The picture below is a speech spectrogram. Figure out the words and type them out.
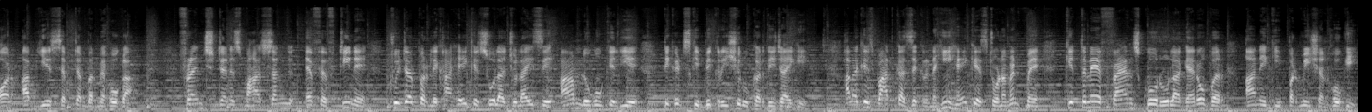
और अब ये सितंबर में होगा। फ्रेंच टेनिस महासंघ एफएफटी ने ट्विटर पर लिखा है कि 16 जुलाई से आम लोगों के लिए टिकट्स की बिक्री शुरू कर दी जाएगी। हालाँकि इस बात का ज़िक्र नहीं है कि इस टूर्नामेंट में कितने फैंस को रोला गैरों पर आने की परमिशन होगी।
